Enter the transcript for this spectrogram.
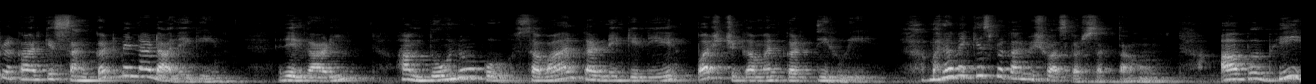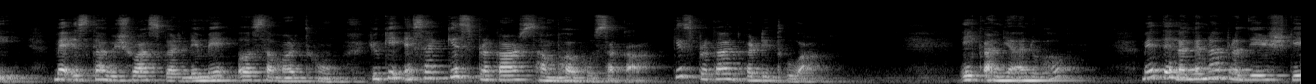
प्रकार के संकट में न डालेगी। रेलगाड़ी, हम दोनों को सवार करने के लिए पश्च गमन करती हुई, भला मैं किस प्रकार विश्वास कर सकता हूँ? अब भी मैं इसका विश्वास करने में असमर्थ हूँ, क्योंकि ऐसा किस प्रकार संभव हो सका? किस प्रकार घटित हुआ? एक अन्य अनुभव, मैं तेलंगाना प्रदेश के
